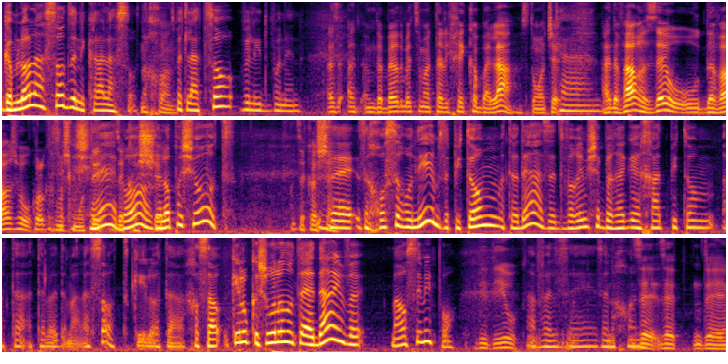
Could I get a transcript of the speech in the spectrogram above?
גם לא לעשות זה נקרא לעשות. נכון. זאת אומרת, לעצור ולהתבונן. אז את מדברת בעצם על תהליכי קבלה. זאת אומרת שהדבר כן. הזה הוא, הוא דבר שהוא כל כך זה משמעותי. קשה, זה בוא, קשה, בוא, זה לא פשוט. זה קשה. זה, זה חוסר אונים, זה פתאום, אתה יודע, זה דברים שברגע אחד פתאום אתה, אתה לא יודע מה לעשות. כאילו, אתה חסר, כאילו קשרו לנו את הידיים, ומה עושים מפה? בדיוק. אבל זה, זה נכון. זה, זה, זה,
